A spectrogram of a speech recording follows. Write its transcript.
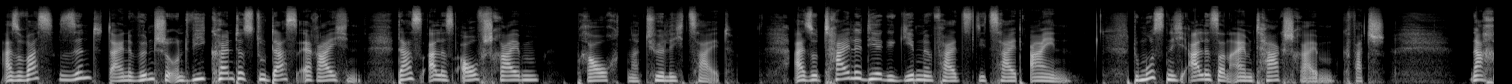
Also was sind deine Wünsche und wie könntest du das erreichen? Das alles aufschreiben braucht natürlich Zeit. Also teile dir gegebenenfalls die Zeit ein. Du musst nicht alles an einem Tag schreiben. Quatsch. Nach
